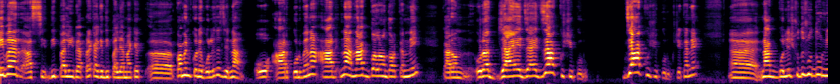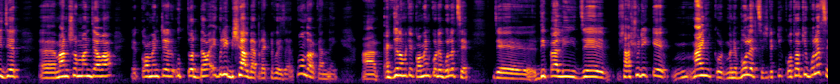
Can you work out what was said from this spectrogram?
এইবার আসছি দীপালির ব্যাপারে। কালকে দীপালি আমাকে কমেন্ট করে বলেছে যে না, ও আর করবে না। আর না, নাক গলানো দরকার নেই, কারণ ওরা যায় যায়, যা খুশি করুক, যা খুশি করুক সেখানে নাক গলি শুধু শুধু নিজের মান সম্মান যাওয়া কমেন্টের উত্তর দেওয়া, এগুলি বিশাল ব্যাপার একটা হয়ে যায়, কোনো দরকার নেই। আর একজন আমাকে কমেন্ট করে বলেছে যে, দীপালি যে শাশুড়িকে মাইন্ড মানে বলেছে, সেটা কি কোথাও কি বলেছে?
